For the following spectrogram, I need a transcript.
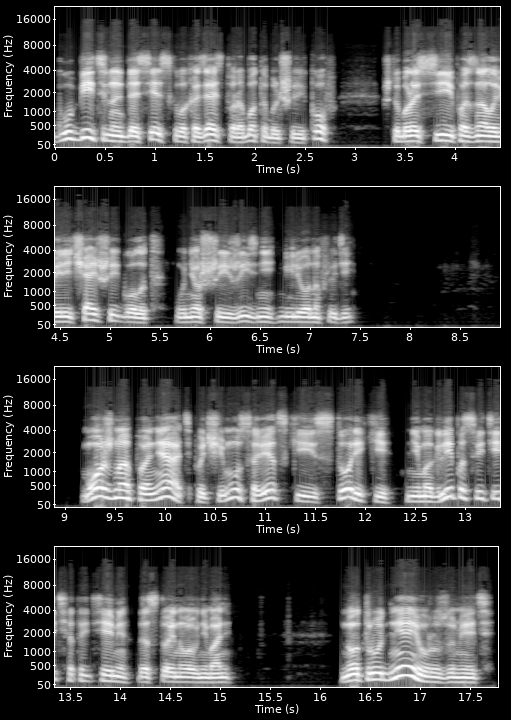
губительной для сельского хозяйства работы большевиков, чтобы Россия познала величайший голод, унесший жизни миллионов людей. Можно понять, почему советские историки не могли посвятить этой теме достойного внимания. Но труднее уразуметь,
